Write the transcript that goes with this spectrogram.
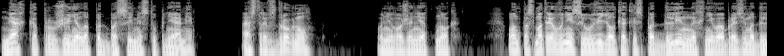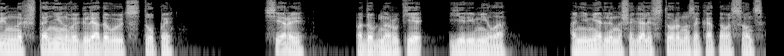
мягко пружинила под босыми ступнями. Астры вздрогнул. У него же нет ног. Он посмотрел вниз и увидел, как из-под длинных, невообразимо длинных штанин выглядывают стопы. Серые, подобно руке Еремила. Они медленно шагали в сторону закатного солнца.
